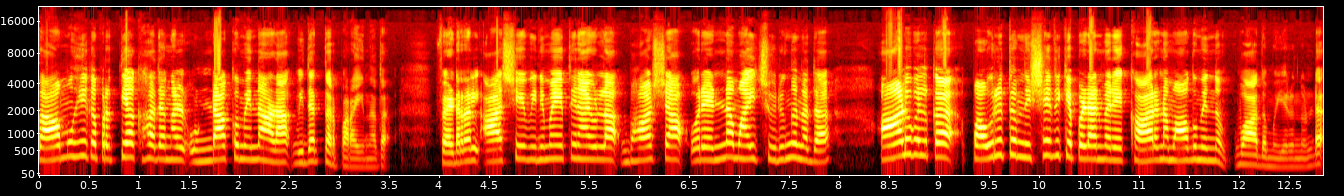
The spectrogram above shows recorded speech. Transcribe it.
സാമൂഹിക പ്രത്യാഘാതങ്ങൾ ഉണ്ടാക്കുമെന്നാണ് വിദഗ്ധർ പറയുന്നത്. ഫെഡറൽ ആശയവിനിമയത്തിനായുള്ള ഭാഷ ഒരെണ്ണമായി ചുരുങ്ങുന്നത് ആളുകൾക്ക് പൗരത്വം നിഷേധിക്കപ്പെടാൻ വരെ കാരണമാകുമെന്നും വാദമുയരുന്നുണ്ട്.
